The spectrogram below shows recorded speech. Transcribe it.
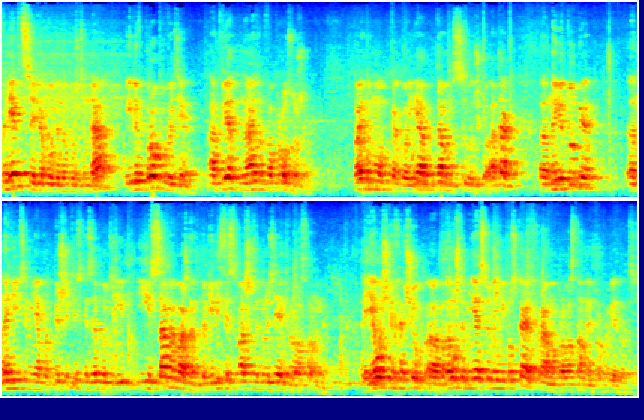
в лекции какой-то, допустим, да, или в проповеди ответ на этот вопрос уже. Поэтому как бы, я дам ссылочку. А так, э, на ютубе э, найдите меня, подпишитесь, не забудьте. И, и самое важное, поделитесь с вашими друзьями православными. Я очень хочу, потому что меня сегодня не пускают в храмы православные проповедовать,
